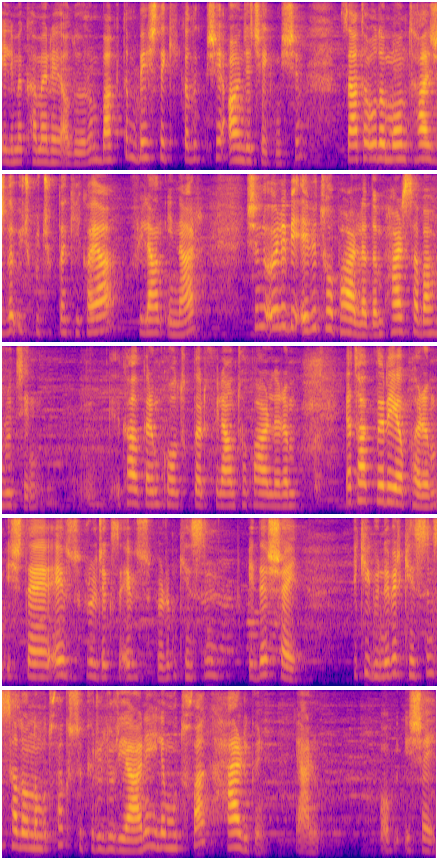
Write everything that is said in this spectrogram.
elime kamerayı alıyorum. Baktım 5 dakikalık bir şey anca çekmişim. Zaten o da montajda 3,5 dakikaya filan iner. Şimdi öyle bir evi toparladım. Her sabah rutin. Kalkarım koltukları filan toparlarım. Yatakları yaparım. İşte ev süpürülecekse evi süpürürüm. Kesin bir de şey. iki günde bir kesin salonla mutfak süpürülür yani. Hele mutfak her gün. Yani şey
